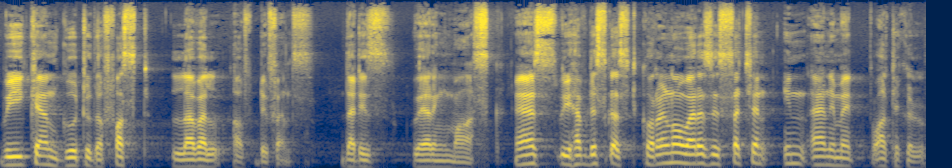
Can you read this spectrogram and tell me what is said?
We can go to the first level of defense. That is wearing mask. As we have discussed, coronavirus is such an inanimate particle.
